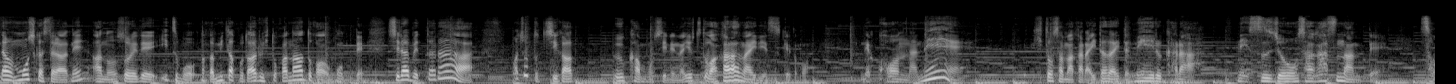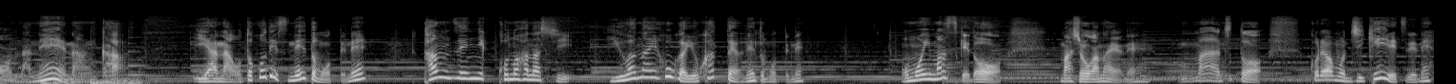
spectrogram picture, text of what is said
らもしかしたらね、あの、それでいつもなんか見たことある人かなとか思って調べたら、まあ、ちょっと違うかもしれない。ちょっとわからないですけども。ね、こんなね、人様からいただいたメールから、ね、素性を探すなんて、そんなね、なんか、嫌な男ですね、と思ってね。完全にこの話、言わない方が良かったよね、と思ってね。思いますけど、まあしょうがないよね。まあちょっと、これはもう時系列でね、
